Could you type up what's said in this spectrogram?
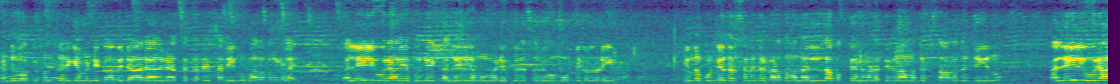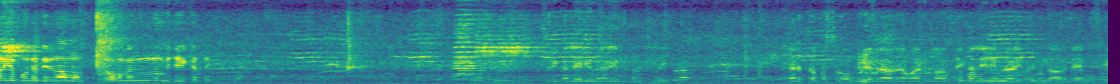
രണ്ടു വാക്ക് സംസാരിക്കാൻ വേണ്ടി കാവിന്റെ ആരാധനാ സെക്രട്ടറി സലീംകുമാർ അവറുകളെ കല്ലേലി ഊരാളിയപ്പന്റെയും കല്ലേലി അമ്മൂമ്മയുടെ ഉഗ്രസ്വരൂപ മൂർത്തികളുടെയും ഇന്ന് പുണ്യദർശനത്തിൽ കടന്നു വന്ന എല്ലാ ഭക്തജനങ്ങളുടെ തിരുനാമത്തിൽ സ്വാഗതം ചെയ്യുന്നു. കല്ലേലി ഊരാളിയപ്പന്റെ തിരുനാമം ലോകമെങ്ങും വിജയിക്കട്ടെ. ശ്രീ ശ്രീ ചരിത്രപ്രസ്തവും പുണ്യപുരാതനമായിട്ടുള്ള ശ്രീ കല്ലേരി മുരാളി കുങ്കാവിന്റെ മുഖ്യ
